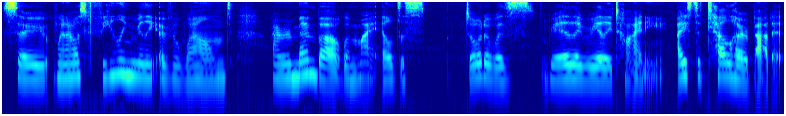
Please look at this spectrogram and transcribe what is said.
So when I was feeling really overwhelmed, I remember when my eldest daughter was really, really tiny, I used to tell her about it.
